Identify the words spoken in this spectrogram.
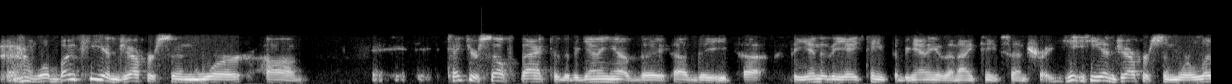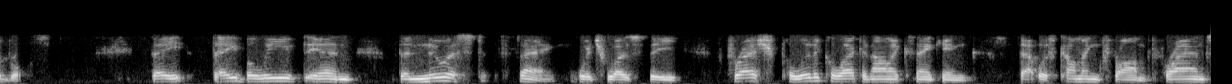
well, both he and Jefferson were. Uh, take yourself back to the beginning of the of the uh, the end of the 18th, the beginning of the 19th century. He, he and Jefferson were liberals. They they believed in the newest thing, which was the fresh political economic thinking that was coming from France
